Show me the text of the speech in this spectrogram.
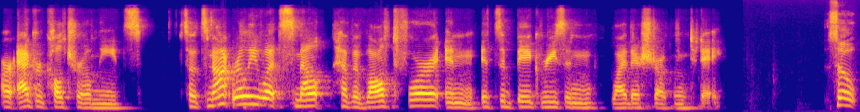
our agricultural needs. So it's not really what smelt have evolved for, and it's a big reason why they're struggling today. So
